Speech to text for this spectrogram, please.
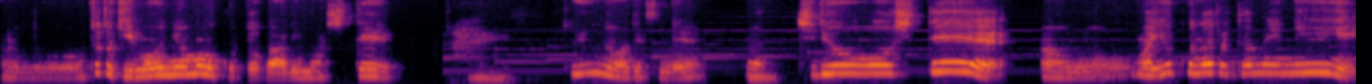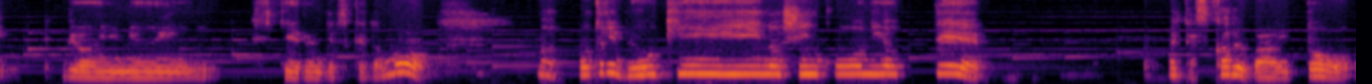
あのちょっと疑問に思うことがありまして、はい、というのはですね、まあ、治療をしてあの、まあ、良くなるために病院に入院しているんですけども、まあ、本当に病気の進行によってやっぱり助かる場合と、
